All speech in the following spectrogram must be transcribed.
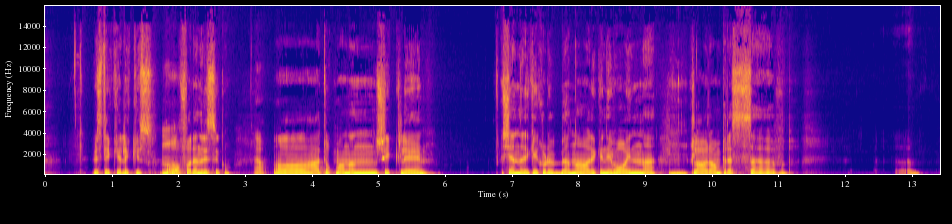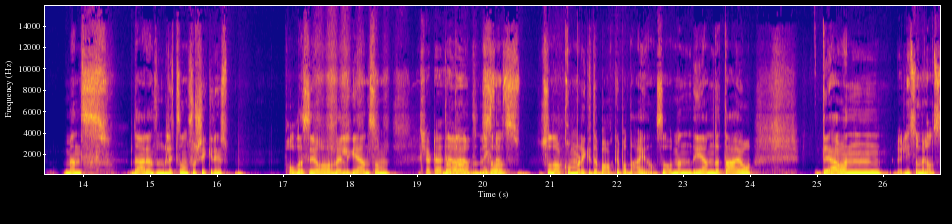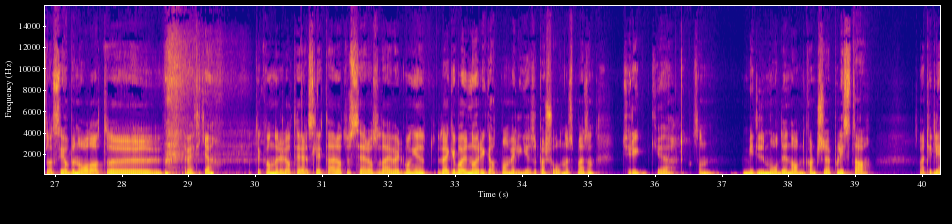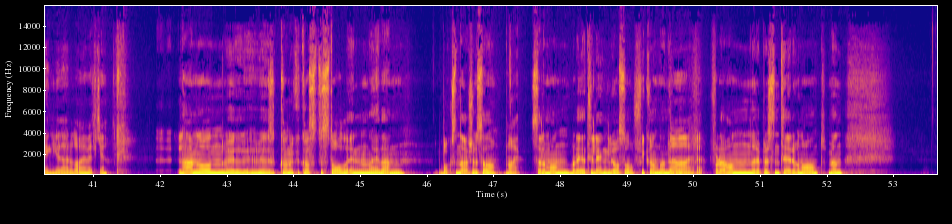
hvis det ikke lykkes. Mm. Og for en risiko. Ja. Og her tok man en skikkelig Kjenner ikke klubben, har ikke nivå inne. Mm. Klarer han presset Mens det er en litt sånn forsikringspolicy å velge en som Klart det. Ja, ja, så, så, da kommer det ikke tilbake på deg. Så, men igjen, dette er jo Det er jo en Litt som med landslagsjobben òg, at øh, Jeg vet ikke. At det kan relateres litt der. at du ser også, Det er veldig mange, det er ikke bare i Norge at man velger personer som er sånn trygge, sånn middelmådige navn kanskje på lista, som er tilgjengelige der og da. Jeg vet ikke. Nei, men nå, Vi kan jo ikke kaste Ståle inn i den boksen der, syns jeg. da. Nei. Selv om han ble tilgjengelig, og så fikk han den jobben. Nei, nei. For han representerer jo noe annet. Men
